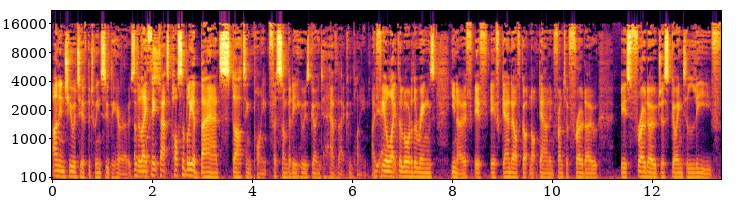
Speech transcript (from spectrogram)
unintuitive between superheroes Of that I think that's possibly a bad starting point for somebody who is going to have that complaint. I Yeah. feel like the Lord of the Rings, you know, if, if if Gandalf got knocked down in front of Frodo, is Frodo just going to leave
